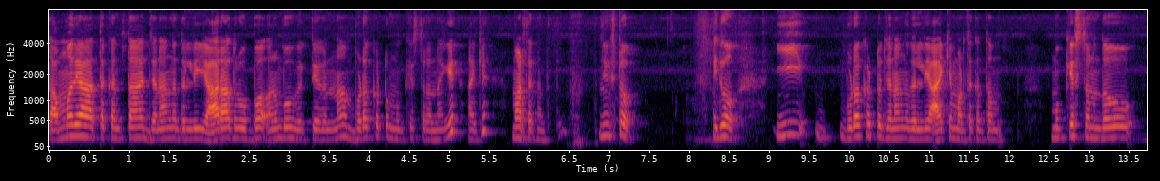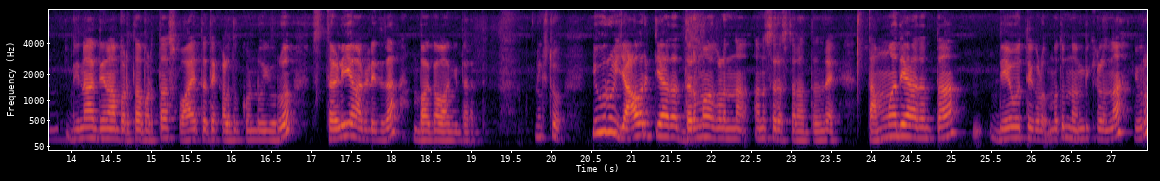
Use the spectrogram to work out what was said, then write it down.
ತಮ್ಮದೇ ಆಗ್ತಕ್ಕಂಥ ಜನಾಂಗದಲ್ಲಿ ಯಾರಾದರೂ ಒಬ್ಬ ಅನುಭವ ವ್ಯಕ್ತಿಗಳನ್ನ ಬುಡಕಟ್ಟು ಮುಖ್ಯಸ್ಥರನ್ನಾಗಿ ಆಯ್ಕೆ ಮಾಡ್ತಕ್ಕಂಥದ್ದು. ನೆಕ್ಸ್ಟು ಇದು ಈ ಬುಡಕಟ್ಟು ಜನಾಂಗದಲ್ಲಿ ಆಯ್ಕೆ ಮಾಡ್ತಕ್ಕಂಥ ಮುಖ್ಯಸ್ಥನದವು ದಿನ ದಿನ ಬರ್ತಾ ಬರ್ತಾ ಸ್ವಾಯತ್ತತೆ ಕಳೆದುಕೊಂಡು ಇವರು ಸ್ಥಳೀಯ ಆಡಳಿತದ ಭಾಗವಾಗಿದ್ದಾರಂತೆ. ನೆಕ್ಸ್ಟು ಇವರು ಯಾವ ರೀತಿಯಾದ ಧರ್ಮಗಳನ್ನು ಅನುಸರಿಸ್ತಾರೆ ಅಂತಂದರೆ ತಮ್ಮದೇ ಆದಂಥ ದೇವತೆಗಳು ಮತ್ತು ನಂಬಿಕೆಗಳನ್ನು ಇವರು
